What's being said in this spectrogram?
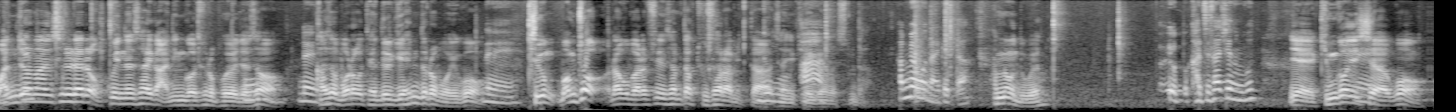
완전한 신뢰를 얻고 있는 사이가 아닌 것으로 보여져서 오, 네. 가서 뭐라고 대들기 힘들어 보이고 네. 지금 멈춰라고 말할 수 있는 사람 딱 두 사람 있다. 누구? 저는 이렇게 아. 얘기하고 있습니다. 한 명은 알겠다. 한 명은 누구예요? 옆 같이 사시는 분? 예, 김건희 네. 씨하고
